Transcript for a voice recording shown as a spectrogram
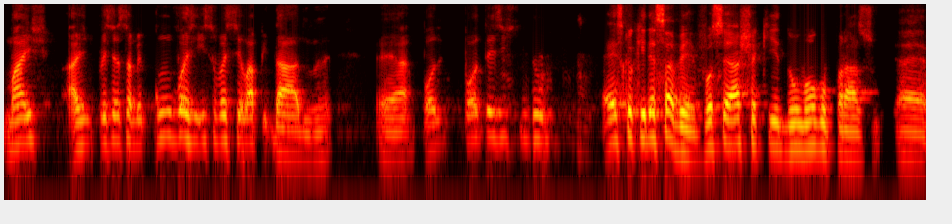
mas a gente precisa saber como vai, isso vai ser lapidado, né? É, pode, pode ter existido. É isso que eu queria saber. Você acha que no longo prazo é,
